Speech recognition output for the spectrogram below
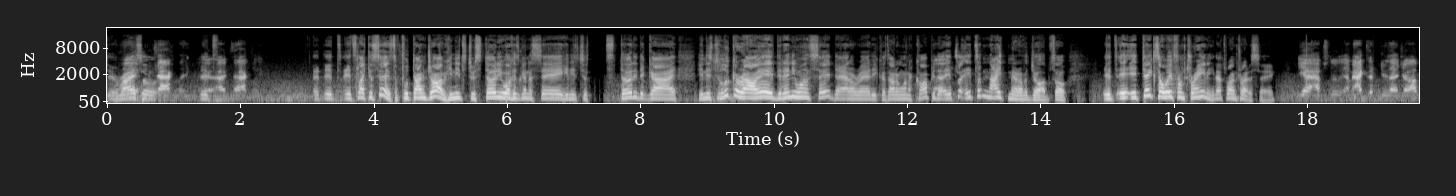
to- right. So exactly, it's- exactly. It, it's it's like you said. It's a full time job. He needs to study what he's gonna say. He needs to study the guy. He needs to look around. Hey, did anyone say that already? Because I don't want to copy that. It's a it's a nightmare of a job. So. It, it, it takes away from training. That's what I'm trying to say. Yeah, absolutely. I mean, I couldn't do that job.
